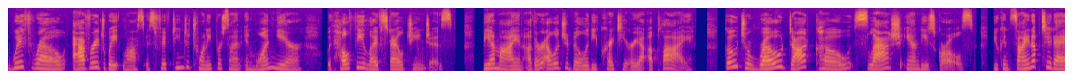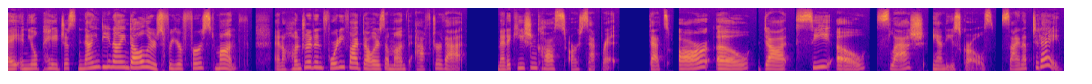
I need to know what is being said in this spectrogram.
With Ro, average weight loss is 15 to 20% in one year with healthy lifestyle changes. BMI and other eligibility criteria apply. Go to ro.co slash andyscrolls. You can sign up today and you'll pay just $99 for your first month and $145 a month after that. Medication costs are separate. That's ro.co slash andyscrolls. Sign up today.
